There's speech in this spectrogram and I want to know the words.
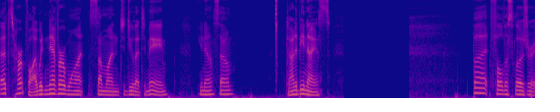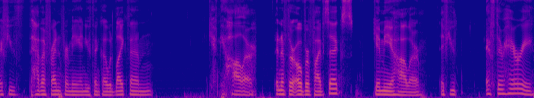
that's hurtful. I would never want someone to do that to me, you know, so gotta be nice. But full disclosure, if you have a friend for me and you think I would like them, give me a holler. And if they're over five six, give me a holler. If you if they're hairy,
